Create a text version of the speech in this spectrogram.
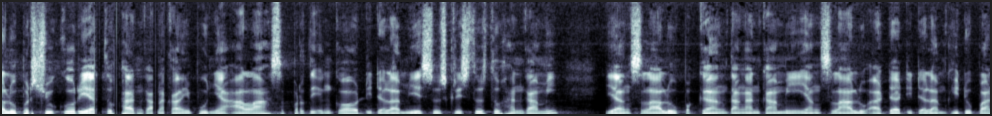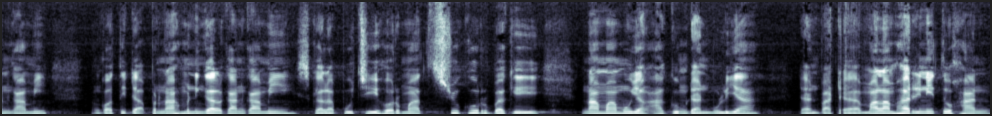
Selalu bersyukur ya Tuhan karena kami punya Allah seperti Engkau di dalam Yesus Kristus Tuhan kami yang selalu pegang tangan kami, yang selalu ada di dalam kehidupan kami. Engkau tidak pernah meninggalkan kami. Segala puji, hormat, syukur bagi namamu yang agung dan mulia. Dan pada malam hari ini Tuhan,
